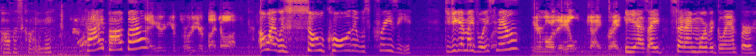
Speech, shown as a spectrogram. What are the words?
Papa's calling me. Hi, Papa. I heard you froze your butt off. Oh, I was so cold. It was crazy. Did you get my voicemail? You're more the Hilton type, right? Yes, I said I'm more of a glamper.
